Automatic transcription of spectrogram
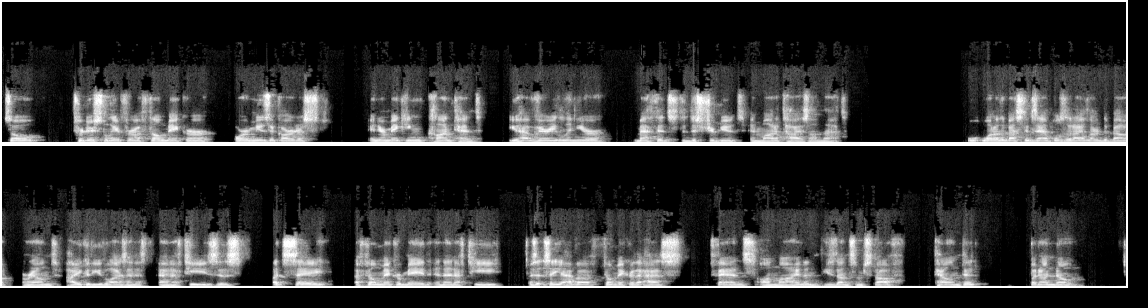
So traditionally, for a filmmaker or a music artist, and you're making content, you have very linear methods to distribute and monetize on that one of the best examples that I learned about around how you could utilize NFTs is let's say a filmmaker made an NFT. Say you have a filmmaker that has fans online and he's done some stuff, talented, but unknown.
